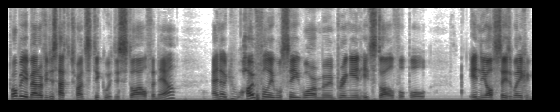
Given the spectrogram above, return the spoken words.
probably a matter of you just have to try and stick with this style for now. And uh, hopefully we'll see Warren Moon bring in his style of football in the off season when he can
